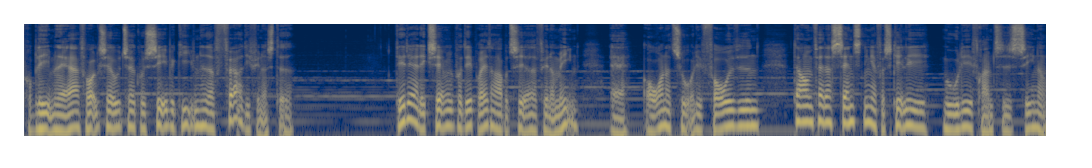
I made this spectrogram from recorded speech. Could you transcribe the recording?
Problemet er, at folk ser ud til at kunne se begivenheder før de finder sted – dette er et eksempel på det bredt rapporterede fænomen af overnaturlig forudviden, der omfatter sansning af forskellige mulige fremtidsscener.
